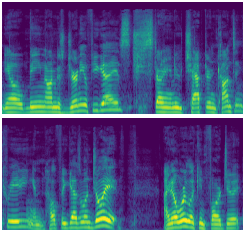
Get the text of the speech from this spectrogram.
you know, being on this journey with you guys, starting a new chapter in content creating, and hopefully you guys will enjoy it. I know we're looking forward to it.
